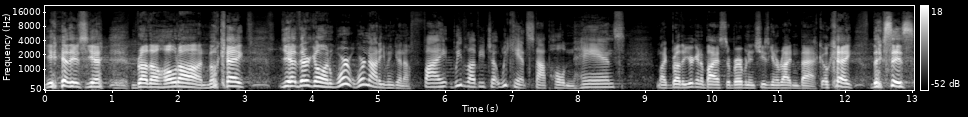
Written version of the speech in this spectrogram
Yeah, there's yeah, brother, hold on, okay? Yeah, they're going, we're, we're not even going to fight. We love each other. We can't stop holding hands. I'm like, brother, you're going to buy a Suburban and she's going to ride in back, okay? This is,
